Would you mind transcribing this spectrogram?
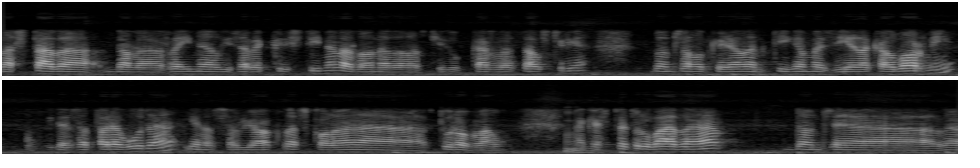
l'estada de la reina Elisabet Cristina, la dona de l'arxiduc Carles d'Àustria, doncs el que era l'antiga masia de Calborni, desapareguda, i en el seu lloc l'escola Turó Blau. Aquesta trobada, doncs, eh, la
